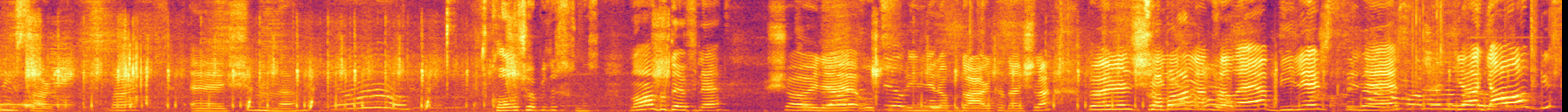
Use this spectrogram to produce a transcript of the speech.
Neyse arkadaşlar. Ee, şimdi Konuşabilirsiniz. Ne oldu Defne? Şöyle 30 bin lira bu da arkadaşlar. Böyle şeyler Sabah mı yok? yakalayabilirsiniz. Ya ya bir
